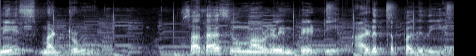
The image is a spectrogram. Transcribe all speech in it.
கணேஷ் மற்றும் சதாசிவம் அவர்களின் பேட்டி அடுத்த பகுதியில்.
